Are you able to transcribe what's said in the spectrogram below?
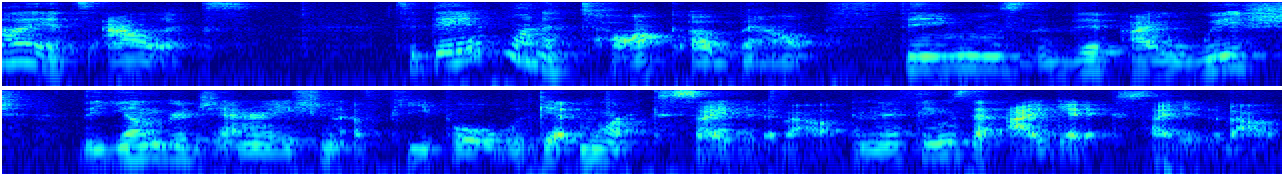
Hi, it's Alex. Today I want to talk about things that I wish the younger generation of people would get more excited about, and they're things that I get excited about.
